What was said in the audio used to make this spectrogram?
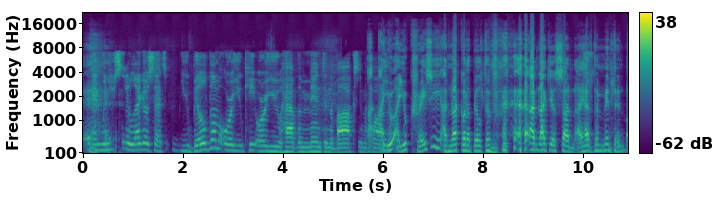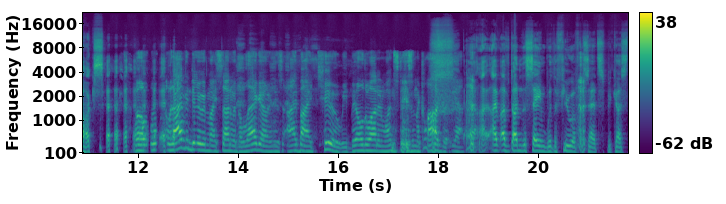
and when you say Lego sets, you build them, or you keep, or you have them mint in the box in the closet. Are you are you crazy? I'm not gonna build them. I'm like your son. I have the mint in box. well, what I've been doing with my son with the Lego is I buy two. We build one, and one stays in the closet. Yeah. I, I've done the same with a few of the sets because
